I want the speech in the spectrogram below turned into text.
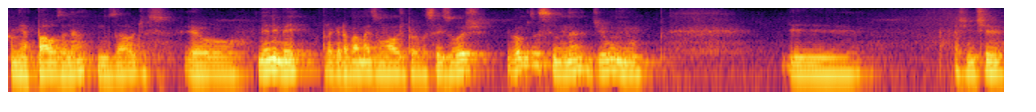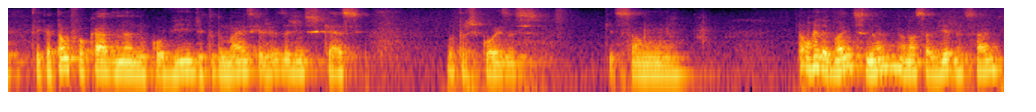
com a minha pausa, né, nos áudios, eu me animei para gravar mais um áudio para vocês hoje. E vamos assim, né, de um em um. E a gente fica tão focado né, no Covid e tudo mais que às vezes a gente esquece outras coisas que são tão relevantes né, na nossa vida, sabe?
